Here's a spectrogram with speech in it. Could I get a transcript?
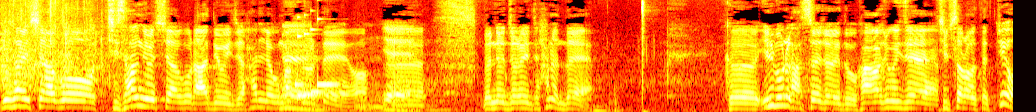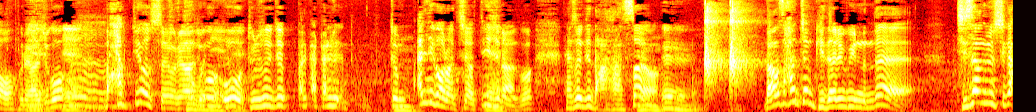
노사희 씨하고 지상열 씨하고 라디오 이제 하려고 막 그럴 때예요. 예. 몇 년 전에 이제 하는데 그 일본을 갔어요 저희도 가가지고 이제 집사람한테 뛰어 그래가지고 예. 막 뛰었어요 그래가지고 두 분이, 예. 어, 둘이서 이제 빨리빨리 좀 빨리 걸었죠 뛰지 않고 해서 이제 나갔어요. 나가서 한참 기다리고 있는데 지상열 씨가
